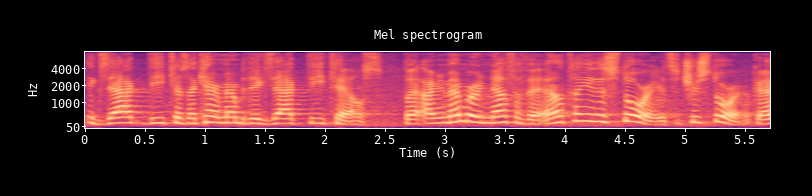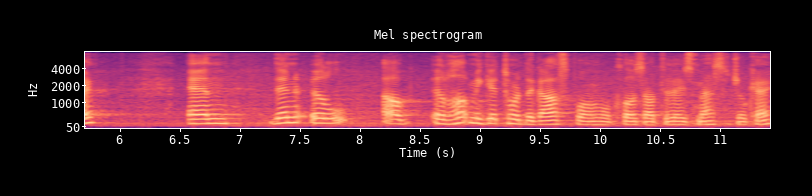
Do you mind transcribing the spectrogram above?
exact details. I can't remember the exact details. But I remember enough of it. And I'll tell you this story. It's a true story, okay? And then it'll, I'll, it'll help me get toward the gospel and we'll close out today's message, okay?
